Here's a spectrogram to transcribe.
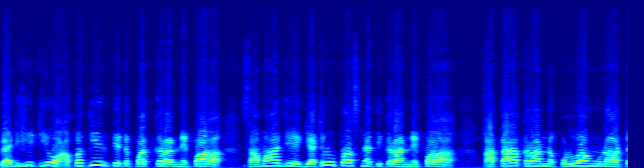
වැඩිහිටියෝ අපකීර්තියට පත් කරන්න එපා. සමාජයේ ගැටලු ප්‍රශ්න ඇති කරන්න එපා. කතා කරන්න පුළුවන් වුණාට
